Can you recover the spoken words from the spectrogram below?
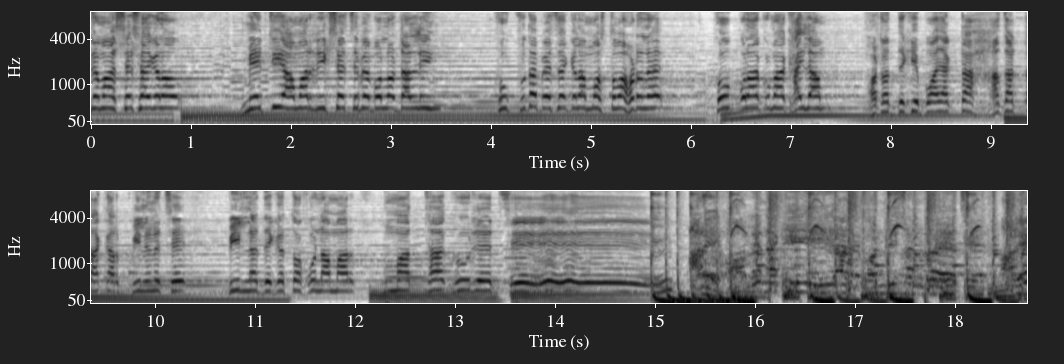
সিনেমা শেষ হয়ে গেল। মেয়েটি আমার রিক্সায় চেপে বলল, ডার্লিং, খুব ক্ষুদা পেয়েছে, গেলাম মস্তবা হোটেলে। খুব পোলাকুমা খাইলাম। হঠাৎ দেখি বয় একটা হাজার টাকার বিল এনেছে। বিল না দেখে তখন আমার মাথা ঘুরেছে। আরে হবে নাকি? আর কন্ডিশন রয়েছে। আরে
